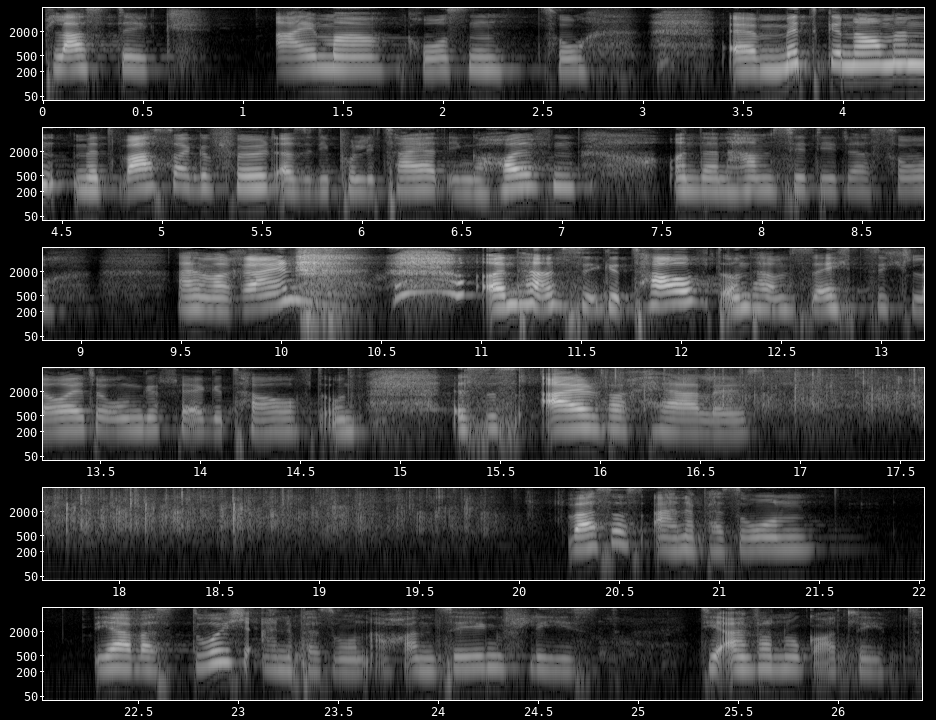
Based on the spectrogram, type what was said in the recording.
Plastikeimer, großen, so, äh, mitgenommen, mit Wasser gefüllt. Also die Polizei hat ihnen geholfen. Und dann haben sie die da so einmal rein und haben sie getauft und haben 60 Leute ungefähr getauft. Und es ist einfach herrlich. Was aus einer Person, ja, was durch eine Person auch an Segen fließt, die einfach nur Gott liebt.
